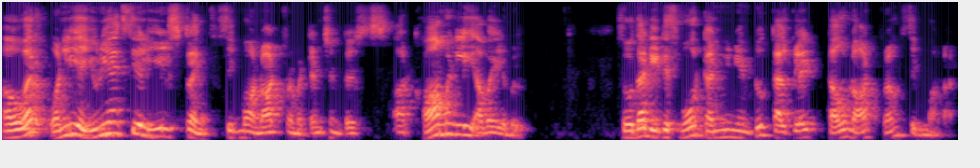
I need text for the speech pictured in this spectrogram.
However, only a uniaxial yield strength sigma naught from a tension tests are commonly available so that it is more convenient to calculate tau naught from sigma naught.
